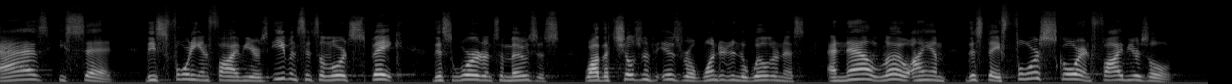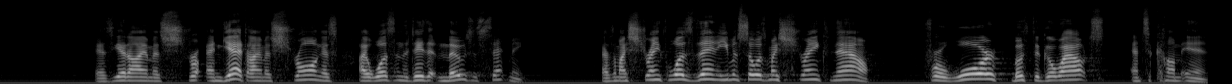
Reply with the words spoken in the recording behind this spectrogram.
as he said, these 40 and 5 years, even since the Lord spake this word unto Moses, while the children of Israel wandered in the wilderness. And now, lo, I am this day fourscore and five years old. As yet I am as strong, and yet I am as strong as I was in the day that Moses sent me. As my strength was then, even so is my strength now, for war both to go out and to come in.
